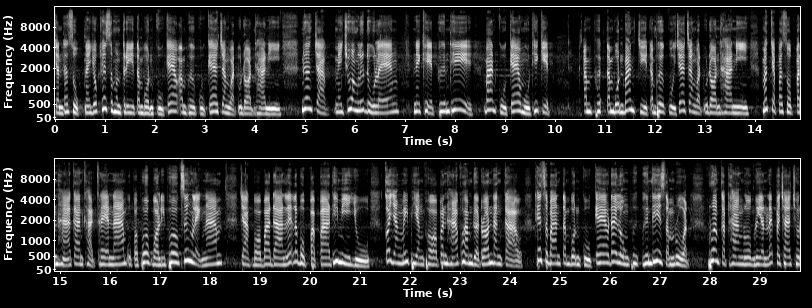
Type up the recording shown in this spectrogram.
จันทสุข นายกเทศมนตรีตำบลกู่แก้วอำเภอกู่แก้วจังหวัดอุดรธานี เนื่องจากในช่วงฤดูแล้ง ในเขตพื้นที่บ้านกู่แก้วหมู่ที่เกต ตำบลบ้านจีดอำเภอกู่แจ้จังหวัดอุดรธานี มักจะประสบปัญหาการขาดแคลนน้ำอุปโภคบริโภค ซึ่งแหล่งน้ำจากบ่อบาดาลและระบบประปาที่มีอยู่ ก็ยังไม่เพียงพอปัญหาความเดือดร้อนดังกล่าว เทศบาลตำบลกู่แก้วได้ลงพื้นที่สำรวจ ร่วมกับทางโรงเรียนและประชาชน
